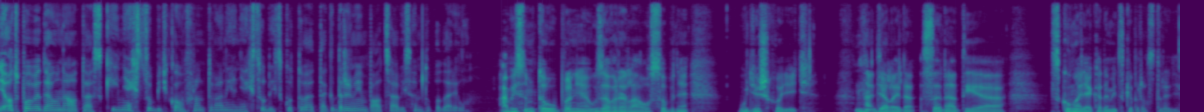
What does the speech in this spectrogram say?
neodpovedajú na otázky, nechcú byť konfrontovaní a nechcú diskutovať, tak držím im palce, aby sa im to podarilo. Aby som to úplne uzavrela osobne, budeš chodiť naďalej na senáty a skúmať akademické prostredie.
